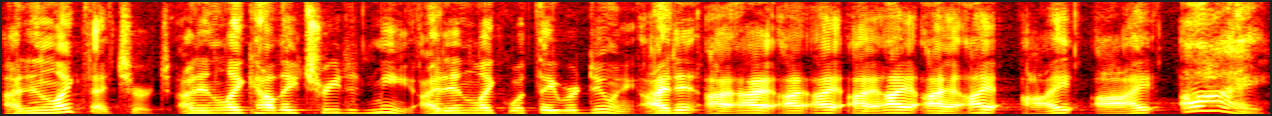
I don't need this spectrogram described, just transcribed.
I didn't like that church. I didn't like how they treated me. I didn't like what they were doing. I didn't, I, I, I, I, I, I, I, I, I,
